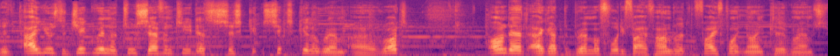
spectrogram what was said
The, I use the Jig Winner 270, that's 6, six kilogram uh, rod. On that I got the Bremer 4500, 5.9 kilograms.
